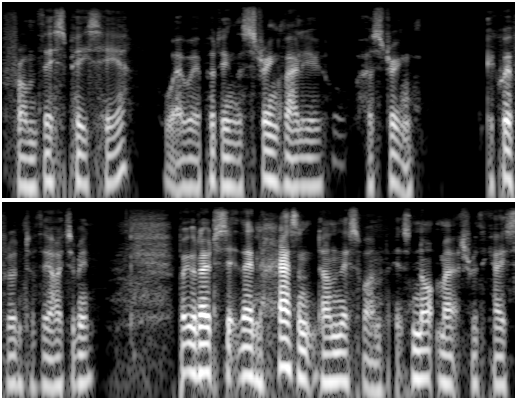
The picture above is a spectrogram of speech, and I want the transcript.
from this piece here, where we're putting the string value, a string equivalent of the item in. But you'll notice it then hasn't done this one. It's not matched with case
